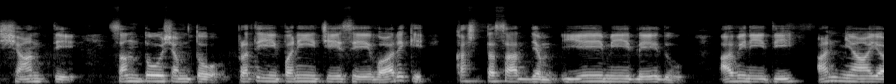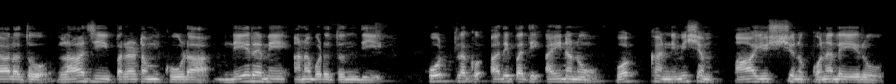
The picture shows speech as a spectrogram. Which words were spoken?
శాంతి. సంతోషంతో ప్రతి పని చేసే వారికి కష్టసాధ్యం ఏమీ లేదు. అవినీతి అన్యాయాలతో రాజీ పడటం కూడా నేరమే అనబడుతుంది. కోట్లకు అధిపతి అయినను ఒక్క నిమిషం ఆయుష్ను కొనలేరు.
